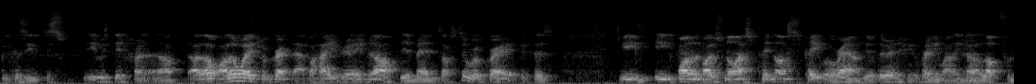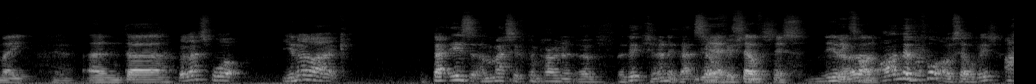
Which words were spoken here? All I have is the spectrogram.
because he just he was different, and I I'll, I'll always regret that behaviour even after the amends. I still regret it because he's he's one of the most nice nicest people around. He'll do anything for anyone. He's done a lot for me, Yeah. and uh, But that's what you know. Like that is a massive component of addiction, isn't it? That yeah, selfishness. selfishness. you big know, time. I never thought I was selfish. I,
